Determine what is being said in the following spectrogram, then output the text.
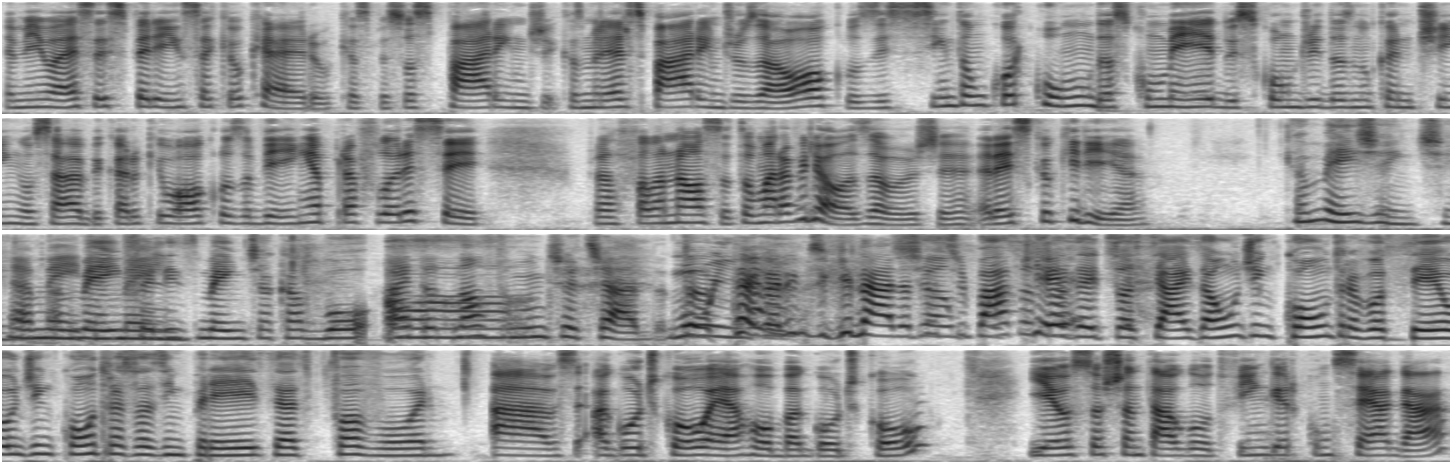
É meio essa experiência que eu quero, que as pessoas parem de, que as mulheres parem de usar óculos e se sintam corcundas, com medo, escondidas no cantinho, sabe? Quero que o óculos venha pra florescer. Pra falar, nossa, eu tô maravilhosa hoje. Era isso que eu queria. Amei, gente. Amei também. Infelizmente acabou. Ai, tô, Ah. nossa, tô muito chateada. Tô Muito. até agora indignada. Tô, tipo, passa suas redes sociais, aonde encontra você, onde encontra suas empresas, por favor. A, a Goldco é arroba Goldco. E eu sou Chantal Goldfinger com CH.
